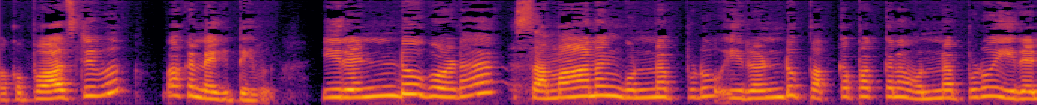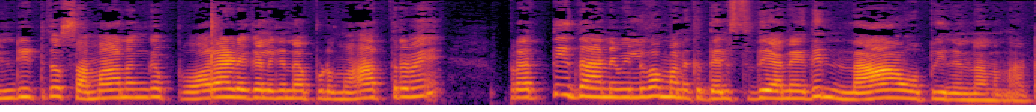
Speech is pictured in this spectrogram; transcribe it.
ఒక పాజిటివ్ ఒక నెగిటివ్. ఈ రెండు కూడా సమానంగా ఉన్నప్పుడు ఈ రెండు పక్క పక్కన ఉన్నప్పుడు ఈ రెండిటితో సమానంగా పోరాడగలిగినప్పుడు మాత్రమే ప్రతి దాని విలువ మనకు తెలుస్తుంది అనేది నా ఒపీనియన్ అనమాట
